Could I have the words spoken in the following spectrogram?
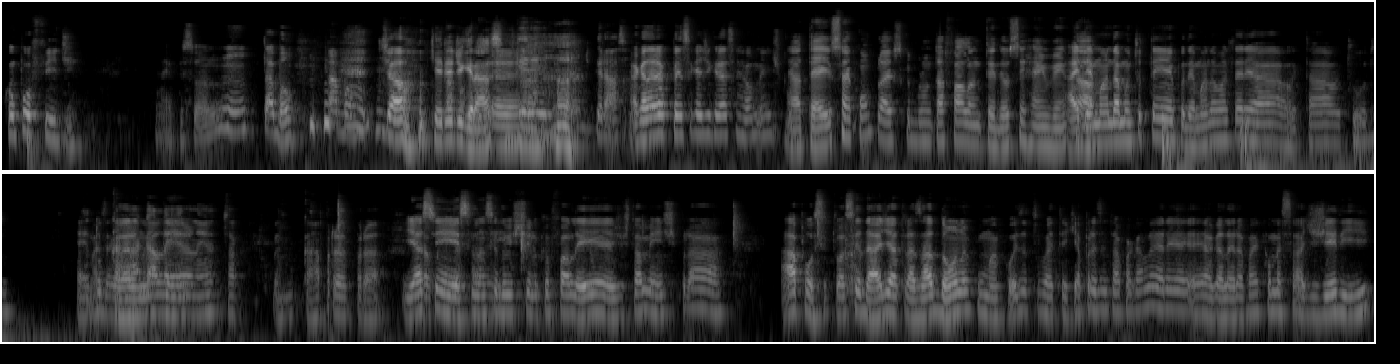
compor feed. Aí a pessoa, hum, tá bom, Tá bom. tchau. Queria de graça. É. Querer de graça. A galera pensa que é de graça realmente. pô. Até isso é complexo que o Bruno tá falando, entendeu? Se reinventar. Aí demanda muito tempo, demanda material e tal, e tudo. É Mas a educar galera a galera, né? Sa- Educar pra, pra... E assim, poder esse lance fazer. do estilo que eu falei é justamente pra. Ah, pô, se tua cidade é atrasadona com uma coisa, tu vai ter que apresentar pra galera e a galera vai começar a digerir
